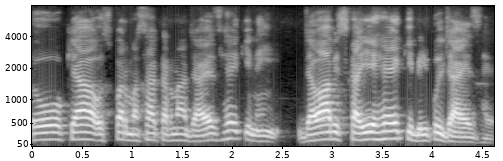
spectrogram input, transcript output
तो क्या उस पर मसा करना जायज़ है कि नहीं? जवाब इसका ये है कि बिल्कुल जायज़ है।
